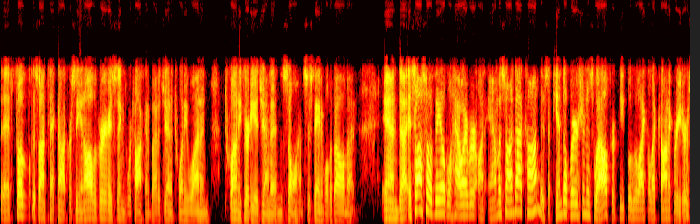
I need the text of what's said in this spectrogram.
that focus on technocracy and all the various things we're talking about Agenda 21 and 2030 Agenda and so on, sustainable development. And uh, it's also available, however, on Amazon.com. There's a Kindle version as well for people who like electronic readers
